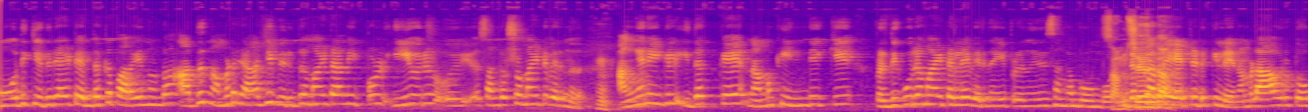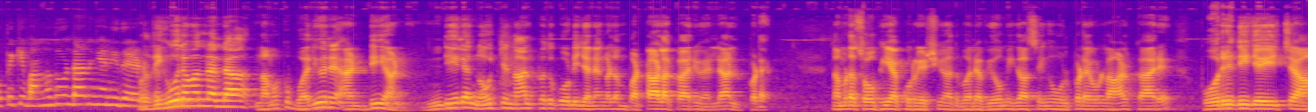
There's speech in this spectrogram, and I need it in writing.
മോദിക്കെതിരായിട്ട് എന്തൊക്കെ പറയുന്നുണ്ടോ അത് നമ്മുടെ രാജ്യവിരുദ്ധമായിട്ടാണ് ഇപ്പോൾ ഈ ഒരു സംഘർഷമായിട്ട് വരുന്നത്. അങ്ങനെയെങ്കിൽ ഇതൊക്കെ നമുക്ക് ഇന്ത്യയ്ക്ക് പ്രതികൂലമായിട്ടല്ലേ വരുന്നത്? ഈ പ്രതിനിധി സംഘം പോകുമ്പോൾ ഇതൊക്കെ അവർ ഏറ്റെടുക്കില്ലേ? നമ്മൾ ആ ഒരു ടോപ്പിക്ക് വന്നതുകൊണ്ടാണ് ഞാൻ ഇത്. പ്രതികൂലമെന്നല്ല നമുക്ക് വലിയൊരു അടിയാണ്. ഇന്ത്യയിലെ നൂറ്റി നാൽപ്പത് കോടി ജനങ്ങളും പട്ടാളക്കാരും എല്ലാം ഉൾപ്പെടെ. നമ്മുടെ സോഫിയ ഖുറേഷിയും അതുപോലെ വ്യോമിക സിംഗും ഉൾപ്പെടെയുള്ള ആൾക്കാർ പൊരുതി ജയിച്ച ആ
